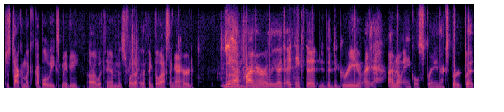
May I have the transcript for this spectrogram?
just talking like a couple of weeks, maybe, uh, with him. Is what I, I, think the last thing I heard. Yeah, um, primarily. I, I, think that the degree. I, I'm no ankle sprain expert, but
